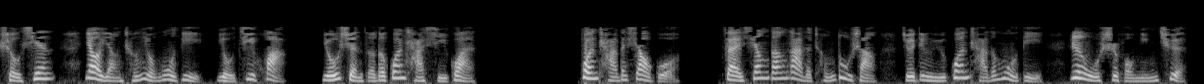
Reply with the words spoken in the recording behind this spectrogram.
首先要养成有目的、有计划、有选择的观察习惯。观察的效果，在相当大的程度上决定于观察的目的、任务是否明确。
